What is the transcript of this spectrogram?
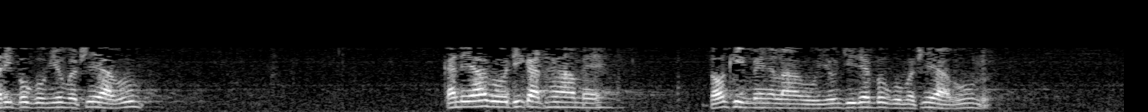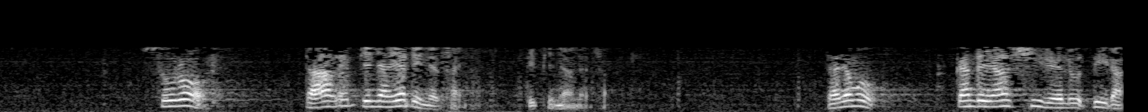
အဲ့ဒီပုဂ္ဂိုလ်မျိုးမဖြစ်ရဘူးကံတရားကိုအဓိကထားမယ်သောခိမင်္ဂလာကိုယုံကြည်တဲ့ပုဂ္ဂိုလ်မဖြစ်ရဘူးလို့ဆိုတော့ဒါလည်းပညာရက်တွေနဲ့ဆိုင်ဒီပညာနဲ့ဆိုင်ဒါကြောင့်မို့ကံတရားရှိတယ်လို့သိတာ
